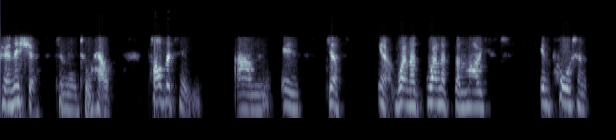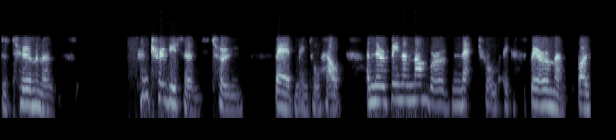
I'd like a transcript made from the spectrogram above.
pernicious to mental health. Poverty um, is just, you know, one of one of the most important determinants, contributors to bad mental health. And there have been a number of natural experiments, both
